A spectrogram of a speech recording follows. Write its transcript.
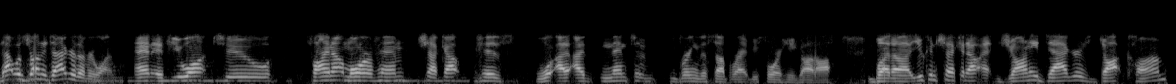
that was Johnny Daggers, everyone. And if you want to find out more of him, check out his. I, I meant to bring this up right before he got off, but uh, you can check it out at johnnydaggers.com.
